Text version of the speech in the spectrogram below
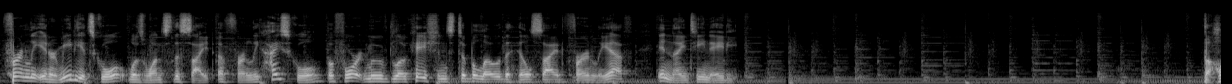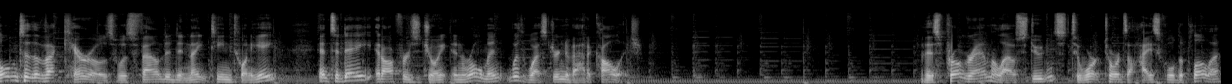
Fernley Intermediate School was once the site of Fernley High School before it moved locations to below the hillside Fernley F in 1980. The home to the Vaqueros was founded in 1928 and today it offers joint enrollment with Western Nevada College. This program allows students to work towards a high school diploma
